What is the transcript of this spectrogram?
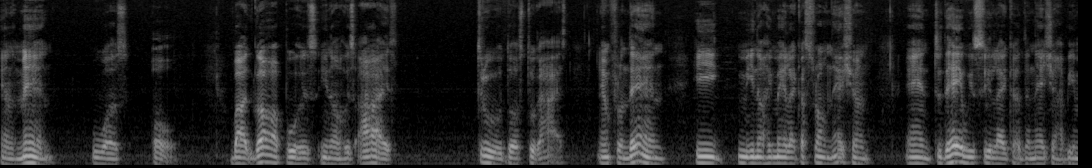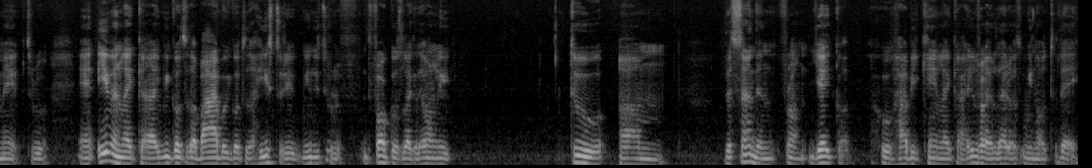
and a man was old. But God put his you know his eyes through those two guys, and from then he you know he made like a strong nation and today we see like uh, the nation have been made through, and even like uh, if we go to the Bible, we go to the history, we need to focus like the only two um, descendants from Jacob who have became like uh, Israel that we know today,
